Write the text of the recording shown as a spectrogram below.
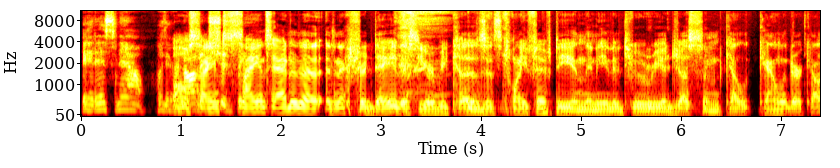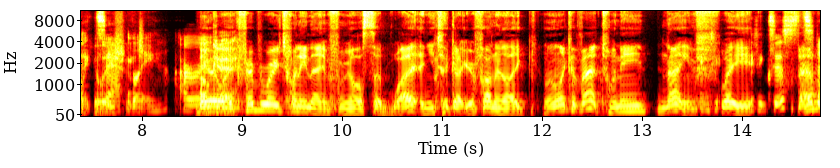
It is now. Whether or Oh, not it science should be. science added a, an extra day this year because it's 2050 and they needed to readjust some cal- calendar calculations. Exactly. All They right. were Okay. like February 29th, and we all said, What? And you took out your phone, and you're like, Well, look at that, 29th. Wait, It exists that now.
